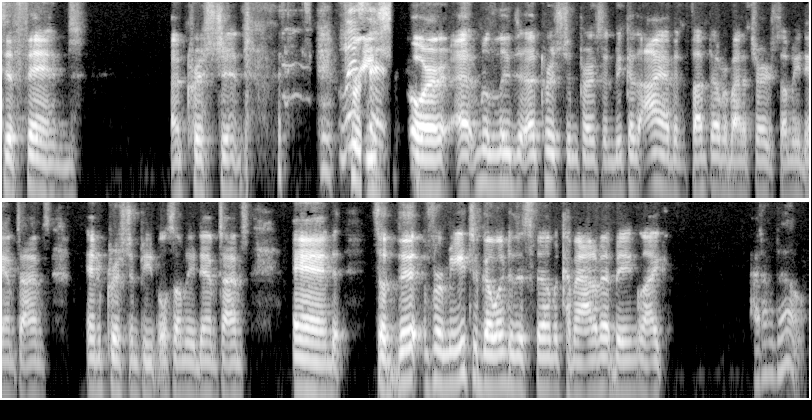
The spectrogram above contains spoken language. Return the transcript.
defend a Christian priest or a religion, a Christian person because I have been fucked over by the church so many damn times and Christian people so many damn times. And so the, for me to go into this film and come out of it being like, I don't know,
